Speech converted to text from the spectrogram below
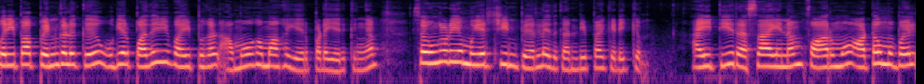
குறிப்பாக பெண்களுக்கு உயர் பதவி வாய்ப்புகள் அமோகமாக ஏற்பட இருக்குங்க. ஸோ உங்களுடைய முயற்சியின் பேரில் இது கண்டிப்பாக கிடைக்கும். ஐடி ரசாயனம் ஃபார்மோ ஆட்டோமொபைல்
